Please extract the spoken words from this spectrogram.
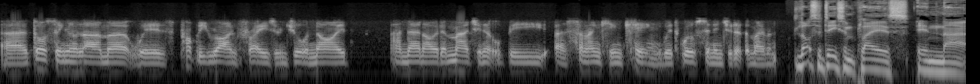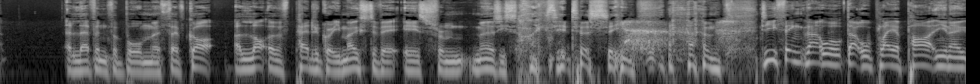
Uh, Gosling and Lerma with probably Ryan Fraser and Jordan Knight. And then I would imagine it will be uh, Solanke and King with Wilson injured at the moment. Lots of decent players in that 11 for Bournemouth. They've got a lot of pedigree. Most of it is from Merseyside. It does seem. um, do you think that will that will play a part? You know,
